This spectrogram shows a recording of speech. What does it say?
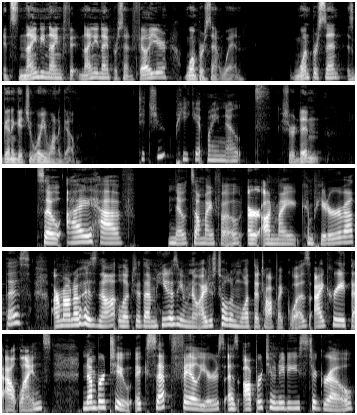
It's 99 99% failure, 1% win. 1% is going to get you where you want to go. Did you peek at my notes? Sure didn't. So I have notes on my phone or on my computer about this. Armando has not looked at them. He doesn't even know. I just told him what the topic was. I create the outlines. Number two, accept failures as opportunities to grow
